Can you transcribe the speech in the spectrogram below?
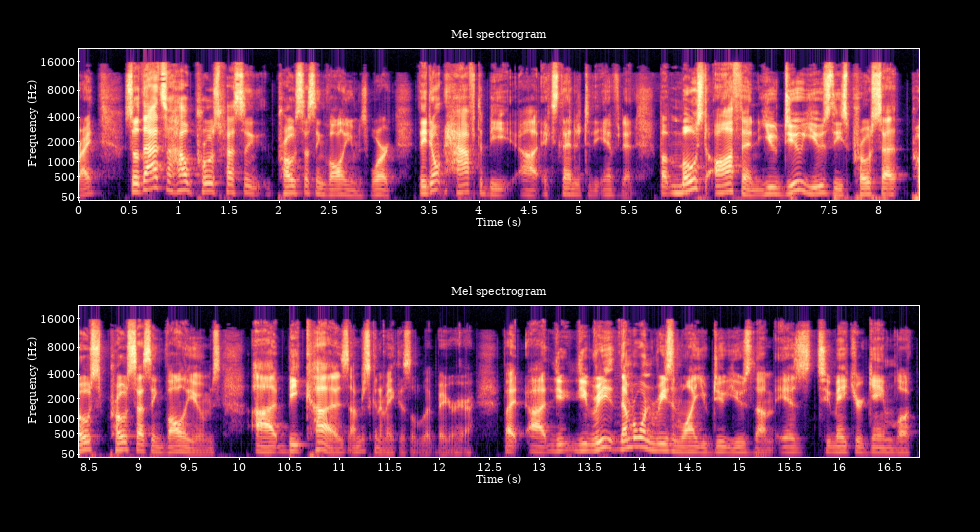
right? So that's how processing processing volumes work. They don't have to be uh, extended to the infinite, but most often you do use these process post processing volumes uh, because I'm just going to make this a little bit bigger here. But uh, the, the number one reason why you do use them is to make your game look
